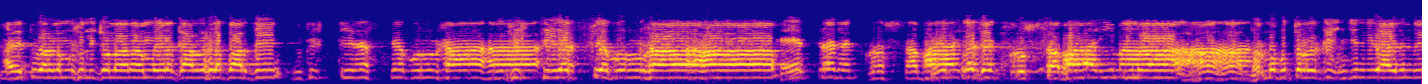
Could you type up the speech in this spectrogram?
அழைத்து வரணும்னு சொல்லி சொன்னாராம் வேலைக்காரர்களை பார்த்து. யுதிஷ்டிரஸ்ய தர்மபுத்திரருக்கு இன்ஜினியரா இருந்து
